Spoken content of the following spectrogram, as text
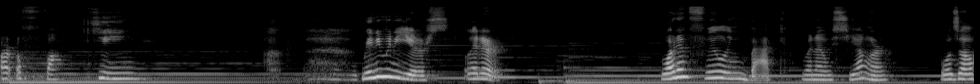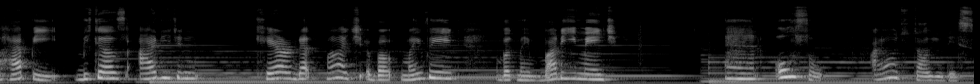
or a fucking many, many years later. What I'm feeling back when I was younger was all happy because I didn't care that much about my weight, about my body image. And also, I want to tell you this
